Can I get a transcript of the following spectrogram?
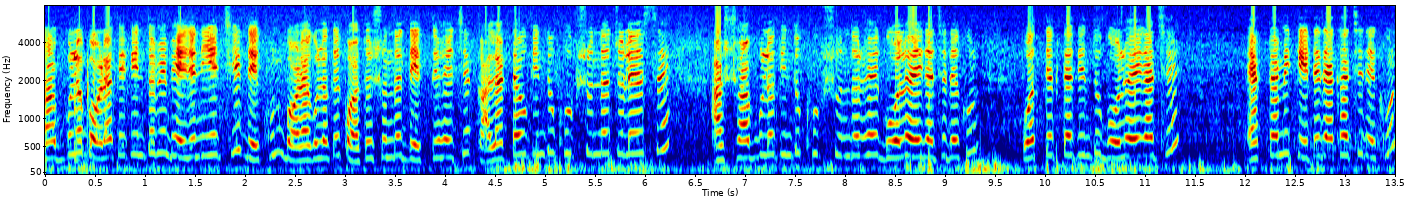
সবগুলো বড়াকে কিন্তু আমি ভেজে নিয়েছি। দেখুন বড়াগুলোকে কত সুন্দর দেখতে হয়েছে। কালারটাও কিন্তু খুব সুন্দর চলে এসছে। আর সবগুলো কিন্তু খুব সুন্দর হয়ে গোল হয়ে গেছে, দেখুন। প্রত্যেকটা কিন্তু গোল হয়ে গেছে। একটা আমি কেটে দেখাচ্ছি, দেখুন।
